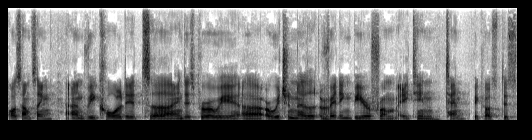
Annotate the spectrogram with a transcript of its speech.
or something. And we called it uh, in this brewery uh, original wedding beer from 1810 because this,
